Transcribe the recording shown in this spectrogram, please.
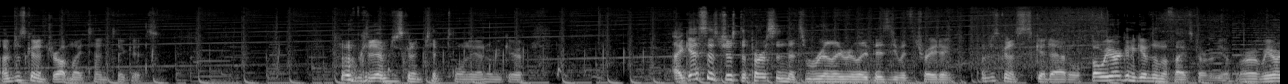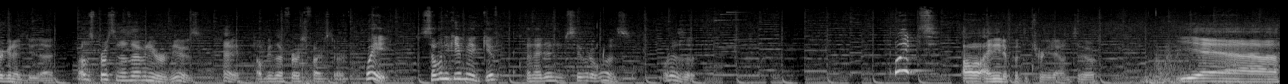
I'm just gonna drop my 10 tickets. okay, I'm just gonna tip 20, I don't care. I guess it's just a person that's really, really busy with trading. I'm just gonna skedaddle. But we are gonna give them a five-star review. Or we are gonna do that. Oh, this person doesn't have any reviews. Hey, I'll be their first five-star. Wait, somebody gave me a gift and I didn't see what it was. What is it? What? Oh, I need to put the tree down too. Yeah.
